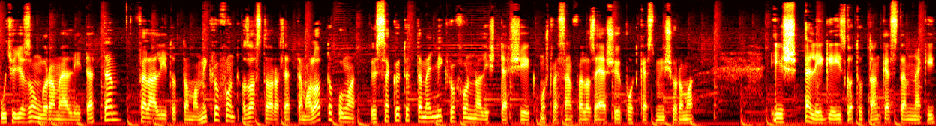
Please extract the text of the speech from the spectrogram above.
úgyhogy a zongora mellé tettem, felállítottam a mikrofont, az asztalra tettem a laptopomat, összekötöttem egy mikrofonnal, és tessék, most veszem fel az első podcast műsoromat. És eléggé izgatottan kezdtem neki.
